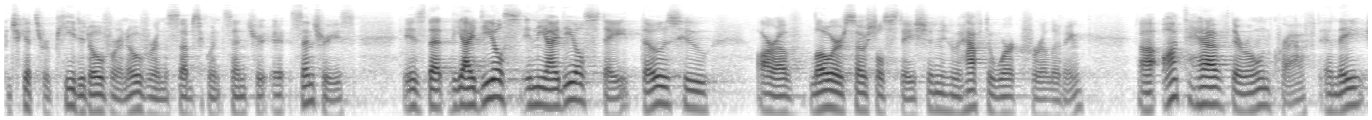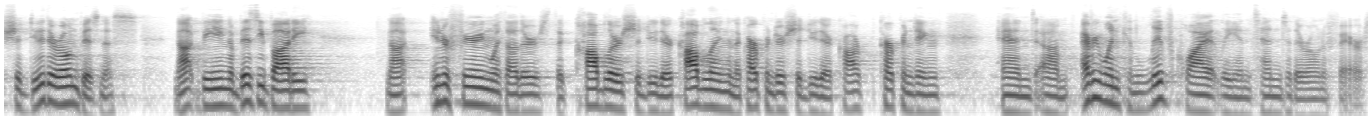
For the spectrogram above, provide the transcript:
which gets repeated over and over in the subsequent century, uh, centuries, is that the ideal, in the ideal state, those who are of lower social station, who have to work for a living, uh, ought to have their own craft and they should do their own business, not being a busybody, not interfering with others. The cobblers should do their cobbling and the carpenters should do their car- carpenting. And um, everyone can live quietly and tend to their own affairs.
